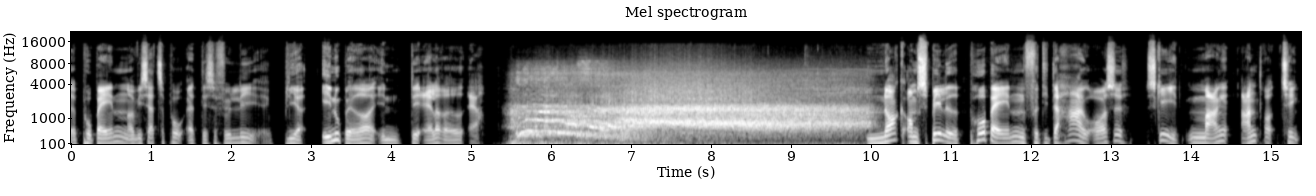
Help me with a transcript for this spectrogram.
øh, på banen, og vi satser på, at det selvfølgelig bliver endnu bedre, end det allerede er. Nok om spillet på banen, fordi der har jo også sket mange andre ting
